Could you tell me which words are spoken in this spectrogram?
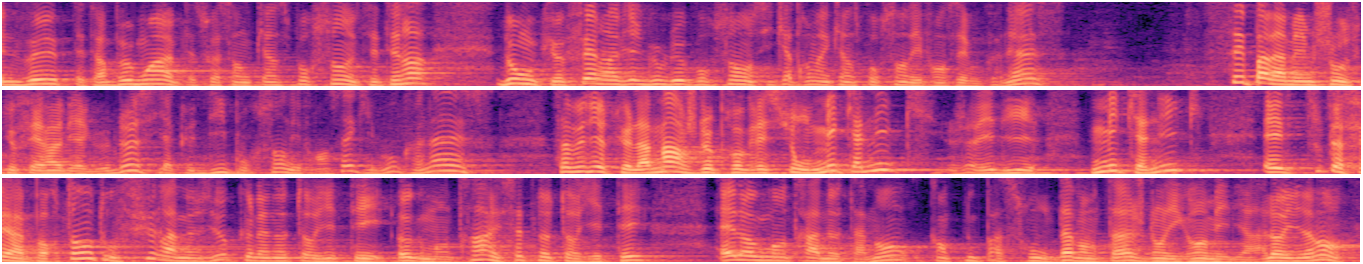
LV, peut-être un peu moins, peut-être 75%, etc. Donc faire 1,2% si 95% des Français vous connaissent, c'est pas la même chose que faire 1,2% s'il n'y a que 10% des Français qui vous connaissent. Ça veut dire que la marge de progression mécanique, j'allais dire mécanique, est tout à fait importante au fur et à mesure que la notoriété augmentera. Et cette notoriété, elle augmentera notamment quand nous passerons davantage dans les grands médias. Alors évidemment,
